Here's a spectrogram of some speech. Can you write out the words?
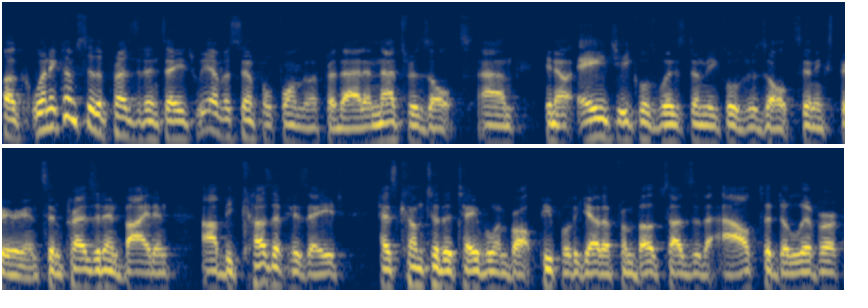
Look, when it comes to the president's age, we have a simple formula for that, and that's results. Um, you know, age equals wisdom equals results and experience. And President Biden, uh, because of his age, has come to the table and brought people together from both sides of the aisle to deliver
